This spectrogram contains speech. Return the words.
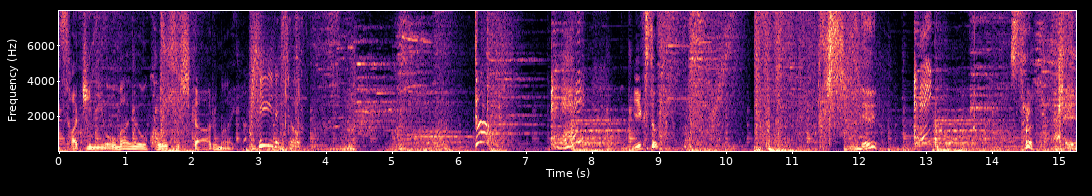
先にお前を殺すしかあるまい。いいでしょう。行くぞ。死ね行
